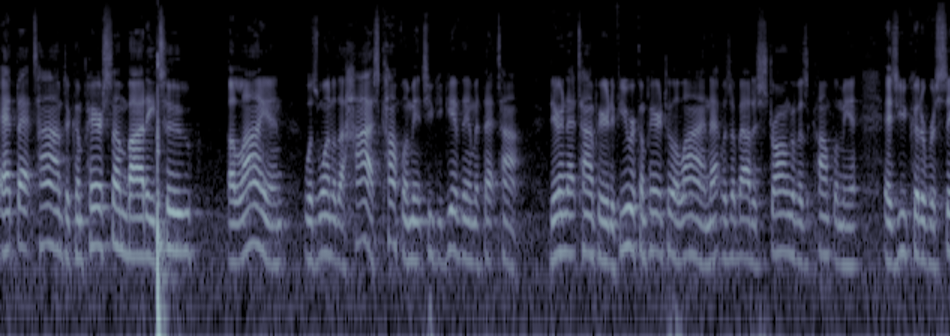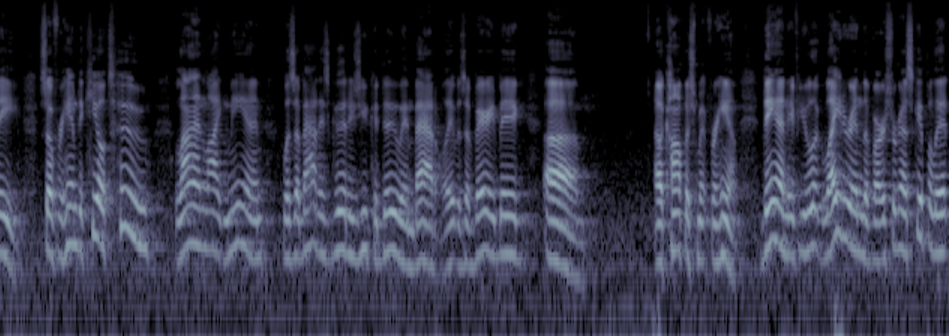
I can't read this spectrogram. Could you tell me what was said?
at that time, to compare somebody to a lion was one of the highest compliments you could give them at that time. During that time period, if you were compared to a lion, that was about as strong of a compliment as you could have received. So for him to kill two lion like men was about as good as you could do in battle. It was a very big. Um, accomplishment for him. Then, if you look later in the verse, we're going to skip a, lit,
